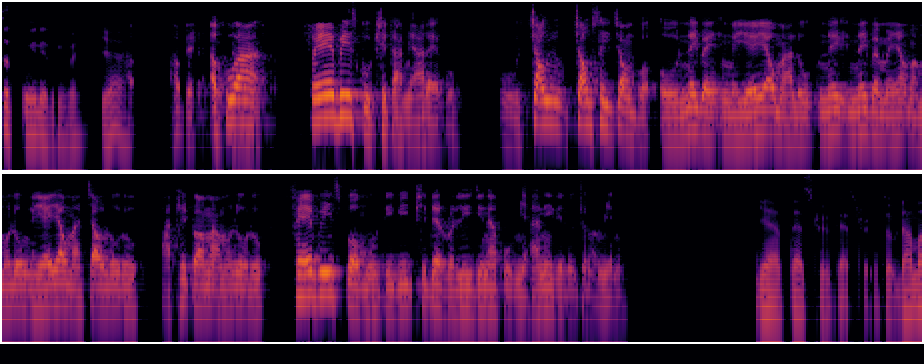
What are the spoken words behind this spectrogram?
တုတ်သွင်းနေတယ်လို့ပဲ Yeah ဟုတ်တယ်အခုက fair base ကိုဖြစ်တာများတယ်ကို ဟိုကြောက်ကြောက်စိတ်ကြောင့်ပေါ့ဟိုနေပဲငရဲရောက်မှလို့နေနေပဲမရောက်မှမလို့ငရဲရောက်မှကြောက်လို့လို့ဘာဖြစ်သွားမှမလို့လို့ fair base ပေါ်မူတည်ပြီးဖြစ်တဲ့ religion ကပုံများနေတယ်လို့ကျွန်တော်မြင်တယ် Yeah that's true that's true. So ဒါမှ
